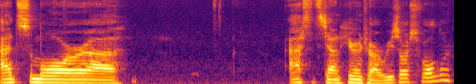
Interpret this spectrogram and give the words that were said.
add some more uh, assets down here into our resource folder.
